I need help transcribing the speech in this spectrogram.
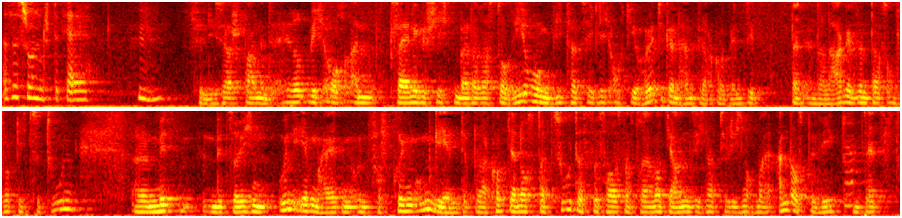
das ist schon speziell. Mhm. Finde ich sehr spannend. Erinnert mich auch an kleine Geschichten bei der Restaurierung, wie tatsächlich auch die heutigen Handwerker, wenn sie dann in der Lage sind, das auch wirklich zu tun, äh, mit, mit solchen Unebenheiten und Versprüngen umgehen. Da kommt ja noch dazu, dass das Haus nach 300 Jahren sich natürlich nochmal anders bewegt ja. und setzt.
